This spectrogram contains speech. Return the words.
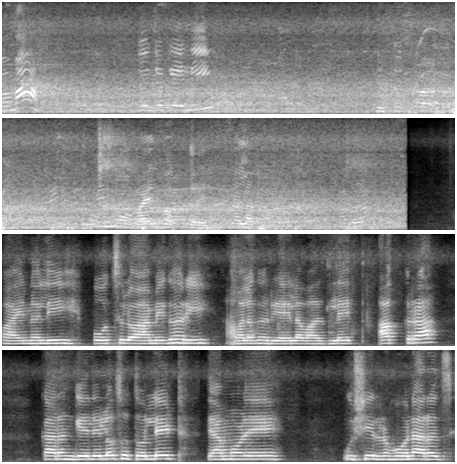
पम्मा जो जो केली? मी मोबाईल बघतोय. चला का फायनली पोचलो आम्ही घरी. आम्हाला घरी यायला वाजलेत अकरा. कारण गेलेलोच होतो लेट त्यामुळे उशीर होणारच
